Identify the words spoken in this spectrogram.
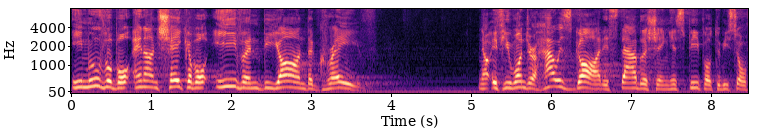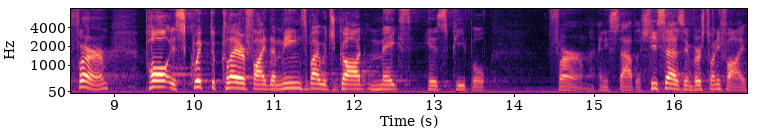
immovable and unshakable even beyond the grave. Now, if you wonder how is God establishing his people to be so firm, Paul is quick to clarify the means by which God makes his people firm and established. He says in verse 25,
